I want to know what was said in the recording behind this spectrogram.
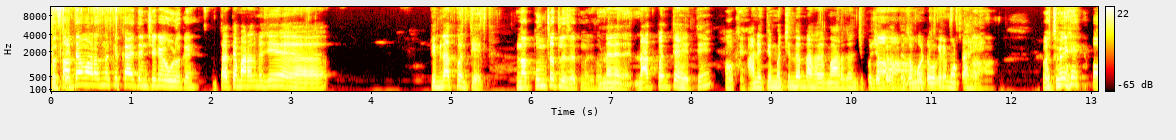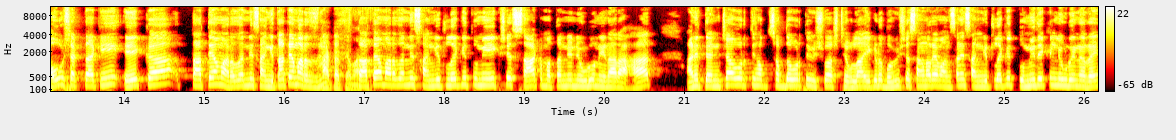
तर तात्या महाराज नक्की काय त्यांची काय ओळख आहे? तात्या महाराज म्हणजे ते नाथपंथी आहेत. ना तुमच्यातलेच आहेत म्हणजे. नाही नाही नाही नाथपंथी आहेत ते. ओके. आणि ते मच्छिंद्र महाराजांची पूजा करतात. त्याचं. मठ वगैरे मोठं आहे. तुम्ही पाहू शकता की एक तात्या महाराजांनी सांगितलं तात्या महाराज. तात्या महाराजांनी सांगितलं की तुम्ही एकशे साठ मतांनी निवडून येणार आहात. आणि त्यांच्यावरती शब- शब्दावरती विश्वास ठेवला. इकडे भविष्य सांगणाऱ्या माणसाने सांगितलं की तुम्ही देखील निवडून येणार आहे.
